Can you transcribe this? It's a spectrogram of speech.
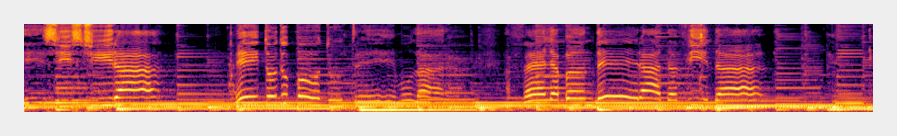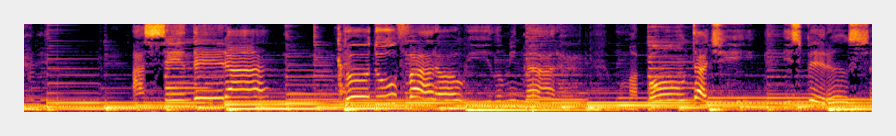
Existirá em todo porto tremular a velha bandeira da vida. Acenderá todo o farol, iluminará uma ponta de esperança.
